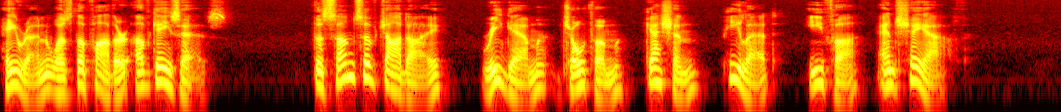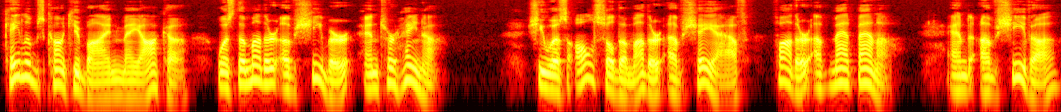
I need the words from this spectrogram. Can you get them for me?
Haran was the father of Gazez. The sons of Jahdai, Regem, Jotham, Geshan, Pelet, Ephah, and Sheath. Caleb's concubine Maacah was the mother of Sheber and Tirhanah. She was also the mother of Sheath, father of Madmannah, and of Sheva,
